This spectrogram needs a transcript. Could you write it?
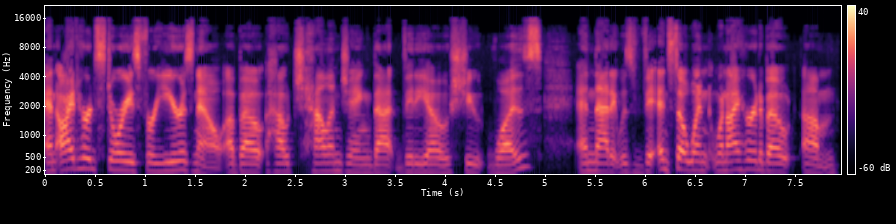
And I'd heard stories for years now about how challenging that video shoot was, and that it was. Vi- and so when when I heard about. Um,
